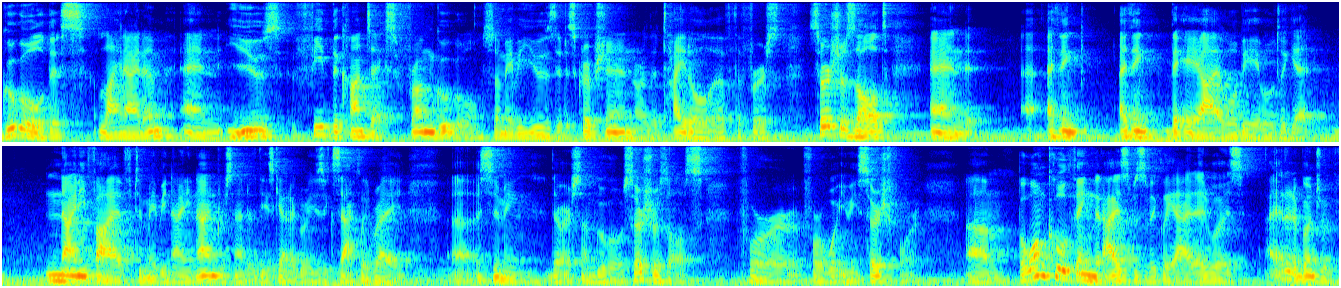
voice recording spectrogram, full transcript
Google this line item and use feed the context from Google. So maybe use the description or the title of the first search result and I think I think the AI will be able to get 95 to maybe 99% of these categories exactly right, uh, assuming there are some Google search results for for what you searched for. Um, but one cool thing that I specifically added was I added a bunch of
